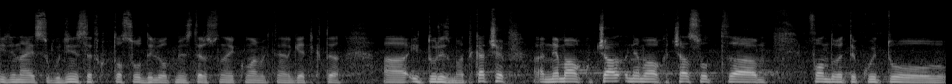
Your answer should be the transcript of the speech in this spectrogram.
11 години, след като то се отдели от Министерството на економиката, енергетиката и туризма. Така че немалко част, немалка част от фондовете, които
